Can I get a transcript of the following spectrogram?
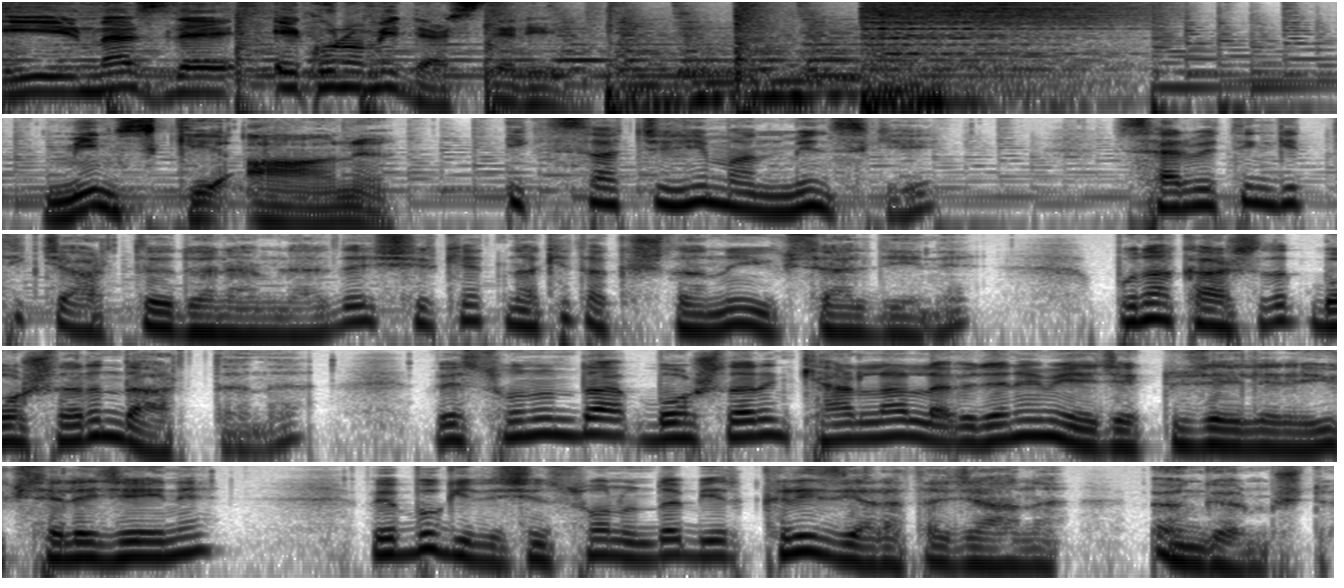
İğilmez'le Ekonomi Dersleri Minski Ağanı İktisatçı Himan Minsky, servetin gittikçe arttığı dönemlerde şirket nakit akışlarının yükseldiğini, buna karşılık borçların da arttığını ve sonunda borçların karlarla ödenemeyecek düzeylere yükseleceğini ve bu gidişin sonunda bir kriz yaratacağını öngörmüştü.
